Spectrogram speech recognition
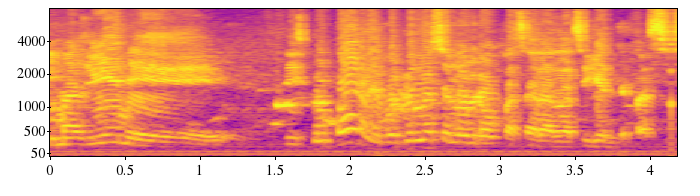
y más bien eh, disculparme porque no se logró pasar a la siguiente fase.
